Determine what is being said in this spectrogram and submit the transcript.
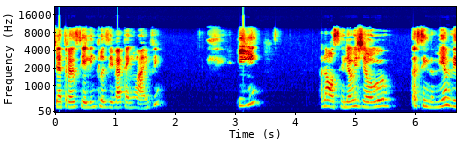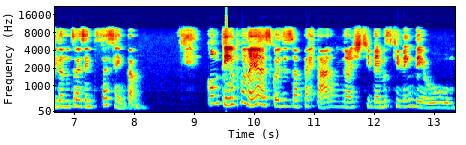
Já trouxe ele, inclusive, até em live. E, nossa, ele é o jogo, assim, da minha vida no 360 com o tempo, né, as coisas apertaram e nós tivemos que vender o,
